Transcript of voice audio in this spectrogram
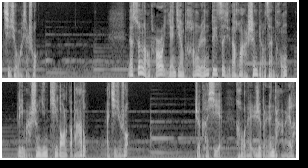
继续往下说。那孙老头眼见旁人对自己的话深表赞同，立马声音提高了个八度，啊，继续说：“只可惜后来日本人打来了，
